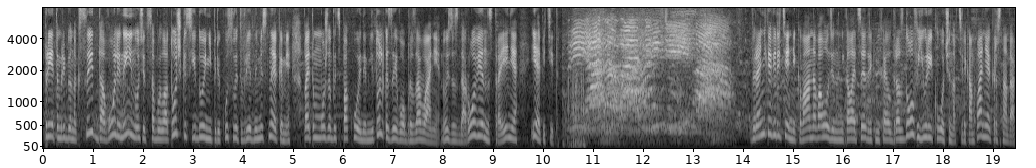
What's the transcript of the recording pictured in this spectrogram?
При этом ребенок сыт, доволен и не носит с собой лоточки с едой, не перекусывает вредными снеками. Поэтому можно быть спокойным не только за его образование, но и за здоровье, настроение и аппетит. Вероника Веретенникова, Анна Володина, Николай Цедрик, Михаил Дроздов, Юрий Клочинов. Телекомпания «Краснодар».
